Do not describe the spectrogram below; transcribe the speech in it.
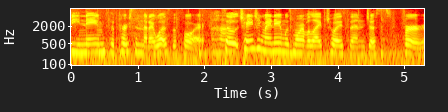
be named the person that I was before. Uh-huh. So changing my name was more of a life choice than just for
